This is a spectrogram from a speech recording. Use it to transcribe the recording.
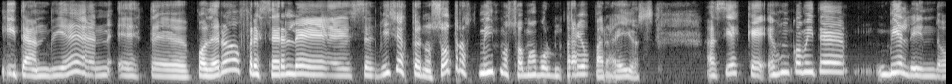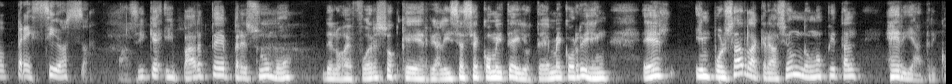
y también este, poder ofrecerle servicios que nosotros mismos somos voluntarios para ellos. Así es que es un comité bien lindo, precioso. Así que, y parte, presumo, de los esfuerzos que realiza ese comité, y ustedes me corrigen, es impulsar la creación de un hospital geriátrico?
